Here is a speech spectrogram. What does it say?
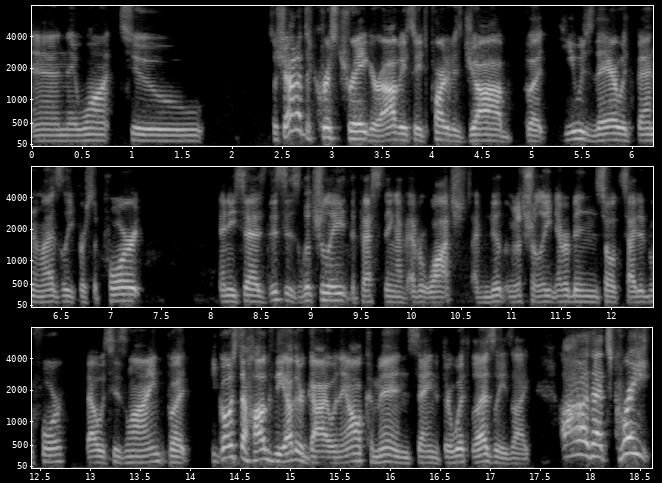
and they want to. So shout out to Chris Traeger. Obviously, it's part of his job, but he was there with Ben and Leslie for support. And he says, This is literally the best thing I've ever watched. I've literally never been so excited before. That was his line. But he goes to hug the other guy when they all come in saying that they're with Leslie. He's like, Ah, oh, that's great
